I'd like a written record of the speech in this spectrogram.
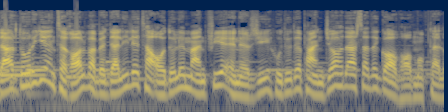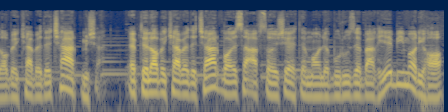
در دوره انتقال و به دلیل تعادل منفی انرژی حدود 50 درصد گاوها مبتلا به کبد چرب میشن. ابتلا به کبد چرب باعث افزایش احتمال بروز بقیه بیماری ها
